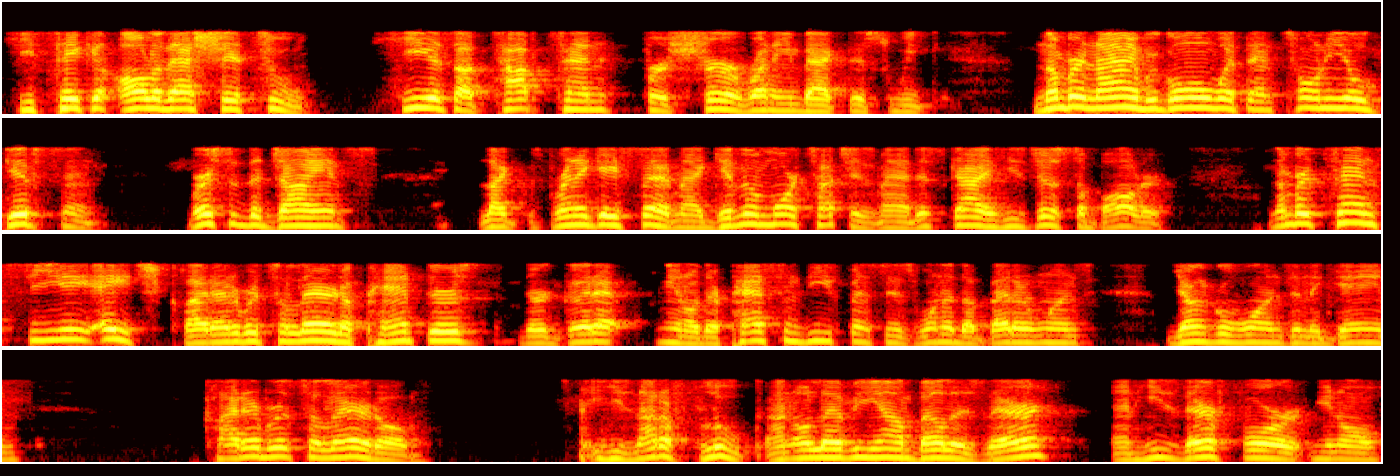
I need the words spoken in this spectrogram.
He's taking all of that shit too. He is a top 10 for sure running back this week. Number nine, we're going with Antonio Gibson versus the Giants. Like Renegade said, man, give him more touches, man. This guy, he's just a baller. Number 10, CAH, Clyde Edwards Helaire. The Panthers, they're good at, you know, their passing defense is one of the better ones, younger ones in the game. Clyde Edwards Helaire, though, he's not a fluke. I know Le'Veon Bell is there, and he's there for, you know,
